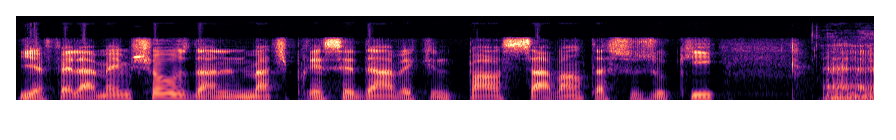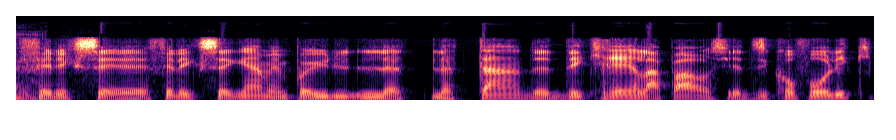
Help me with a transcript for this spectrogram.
Il a fait la même chose dans le match précédent avec une passe savante à Suzuki. Euh, Félix, Félix Séguin n'a même pas eu le, temps de décrire la passe. Il a dit Toffoli qui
